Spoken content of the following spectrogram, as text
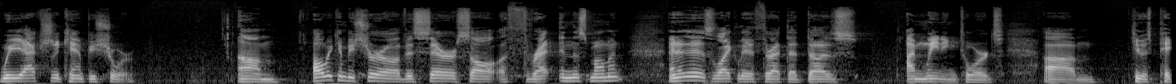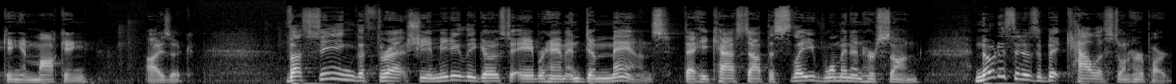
We actually can't be sure. Um, all we can be sure of is Sarah saw a threat in this moment, and it is likely a threat that does, I'm leaning towards, um, he was picking and mocking Isaac. Thus, seeing the threat, she immediately goes to Abraham and demands that he cast out the slave woman and her son. Notice it is a bit calloused on her part.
